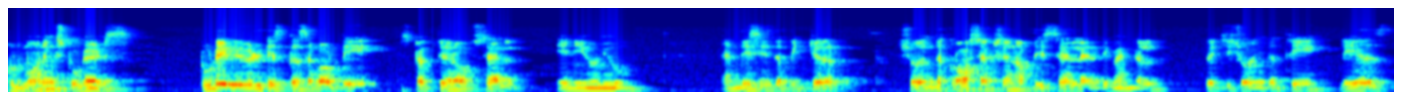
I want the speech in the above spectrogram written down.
Good morning students. Today we will discuss about the structure of cell in Unio. And this is the picture showing the cross section of the cell and the mantle which is showing the three layers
